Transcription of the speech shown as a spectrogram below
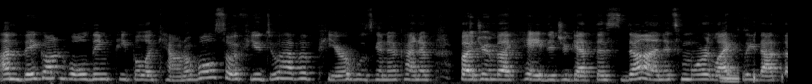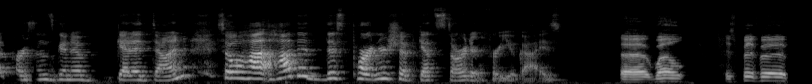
I'm big on holding people accountable. So if you do have a peer who's gonna kind of budge you and be like, "Hey, did you get this done?" It's more mm. likely that the person's gonna get it done. So how how did this partnership get started for you guys? Uh, well, it's a bit of a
